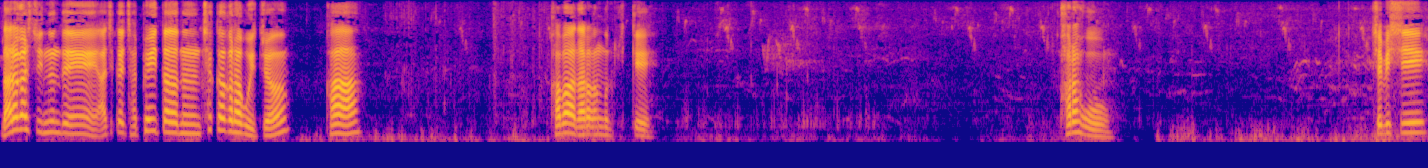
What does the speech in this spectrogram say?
날아갈 수 있는데 아직까지 잡혀있다는 착각을 하고 있죠. 가. 가봐, 날아간 거 줄게. 가라고. 제비씨.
